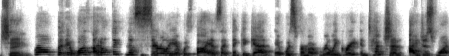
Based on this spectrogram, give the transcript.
saying. Well, but it was, I don't think necessarily it was bias. I think, again, it was from a really great intention. I just want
